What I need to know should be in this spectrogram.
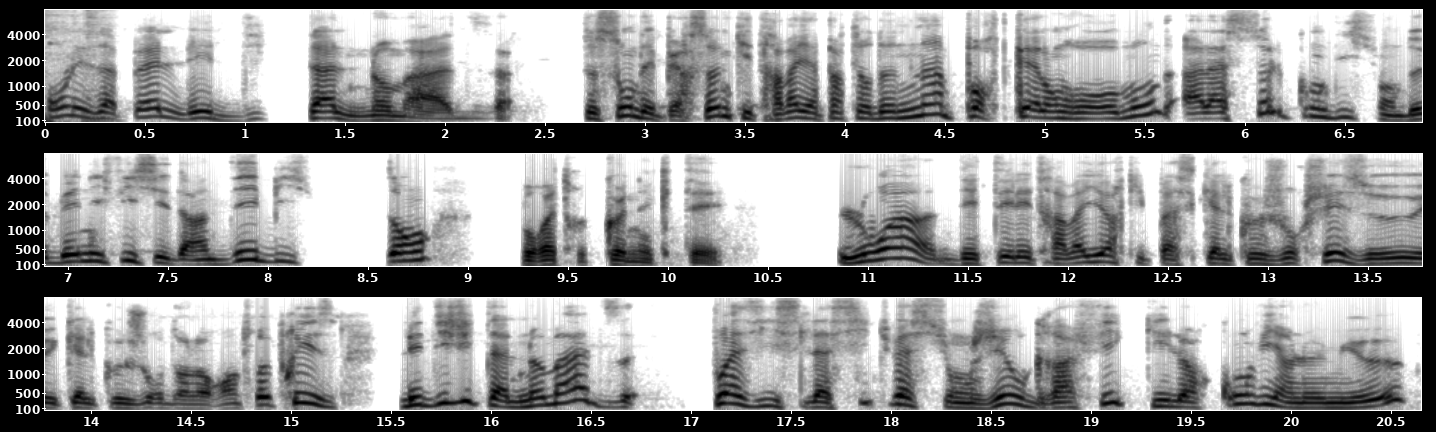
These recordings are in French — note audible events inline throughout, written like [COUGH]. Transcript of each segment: On les appelle les digital nomades. Ce sont des personnes qui travaillent à partir de n'importe quel endroit au monde à la seule condition de bénéficier d'un débit suffisant pour être connectés. Loin des télétravailleurs qui passent quelques jours chez eux et quelques jours dans leur entreprise, les digital nomades choisissent la situation géographique qui leur convient le mieux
